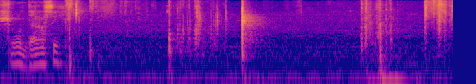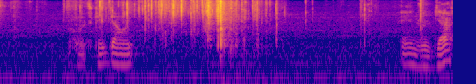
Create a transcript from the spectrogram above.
Sean Darcy. Let's keep going. Andrew Gaff.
